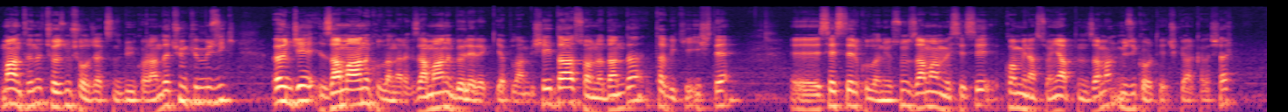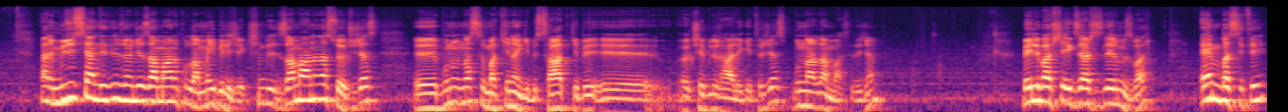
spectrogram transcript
mantığını çözmüş olacaksınız büyük oranda. Çünkü müzik önce zamanı kullanarak, zamanı bölerek yapılan bir şey. Daha sonradan da tabii ki işte e, sesleri kullanıyorsunuz. Zaman ve sesi kombinasyon yaptığınız zaman müzik ortaya çıkıyor arkadaşlar. Yani müzisyen dediğiniz önce zamanı kullanmayı bilecek. Şimdi zamanı nasıl ölçeceğiz? E, bunu nasıl makine gibi, saat gibi e, ölçebilir hale getireceğiz? Bunlardan bahsedeceğim. Belli başlı egzersizlerimiz var. En basiti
